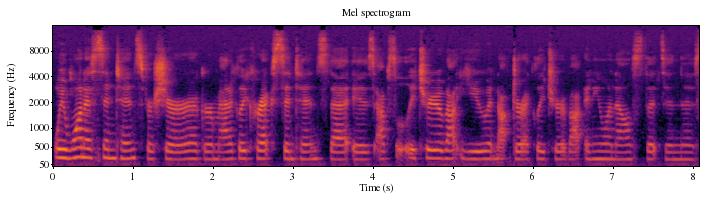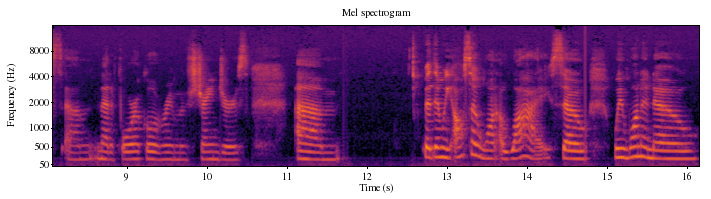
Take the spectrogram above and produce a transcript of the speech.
we want a sentence for sure, a grammatically correct sentence that is absolutely true about you and not directly true about anyone else that's in this um, metaphorical room of strangers. Um, but then we also want a why. So we want to know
